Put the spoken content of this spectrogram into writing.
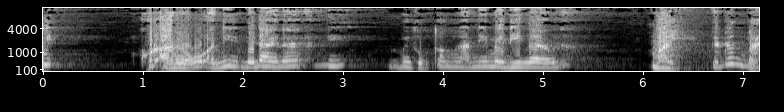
นี่คุรออ่านโอ้อันนี้ไม่ได้นะ อันนี้ไม่ถูกต้องอันนี้ไม่ดีงามนะใหม่ เป็นเรื่องใหม่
